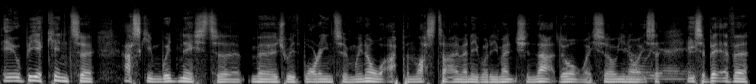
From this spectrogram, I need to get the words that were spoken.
it would be akin to asking Widnes to merge with Warrington. We know what happened last time anybody mentioned that don't we? So you know Oh, it's yeah, a yeah. it's a bit of a,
